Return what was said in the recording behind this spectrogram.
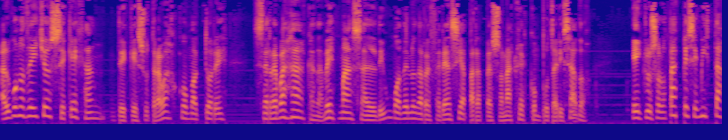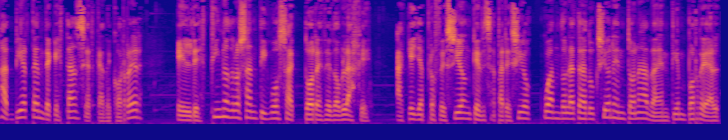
Algunos de ellos se quejan de que su trabajo como actores se rebaja cada vez más al de un modelo de referencia para personajes computarizados, e incluso los más pesimistas advierten de que están cerca de correr el destino de los antiguos actores de doblaje, aquella profesión que desapareció cuando la traducción entonada en tiempo real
